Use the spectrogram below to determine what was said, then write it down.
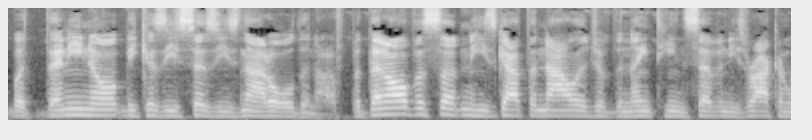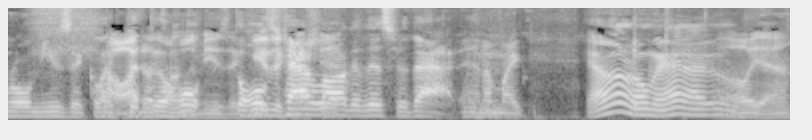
but then he know because he says he's not old enough. But then all of a sudden he's got the knowledge of the 1970s rock and roll music, like Oh, the, the whole music. the whole Music's catalog. Mm-hmm. of this or that, and I'm like, yeah, I don't know, man. I don't, Oh yeah.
